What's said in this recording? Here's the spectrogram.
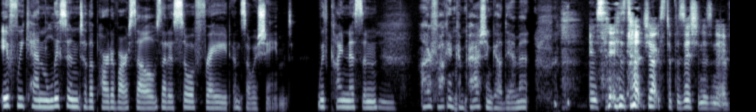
if we can listen to the part of ourselves that is so afraid and so ashamed with kindness and Mm. utter fucking compassion, goddammit. It's, it's that juxtaposition, isn't it? Of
